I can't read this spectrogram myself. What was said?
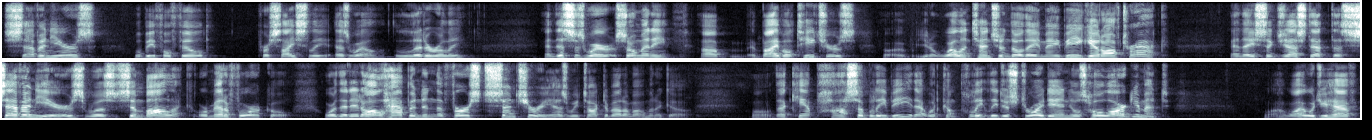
seven years will be fulfilled precisely as well, literally? And this is where so many uh, Bible teachers, uh, you know, well intentioned though they may be, get off track. And they suggest that the seven years was symbolic or metaphorical, or that it all happened in the first century, as we talked about a moment ago. Well, that can't possibly be. That would completely destroy Daniel's whole argument. Why would you have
